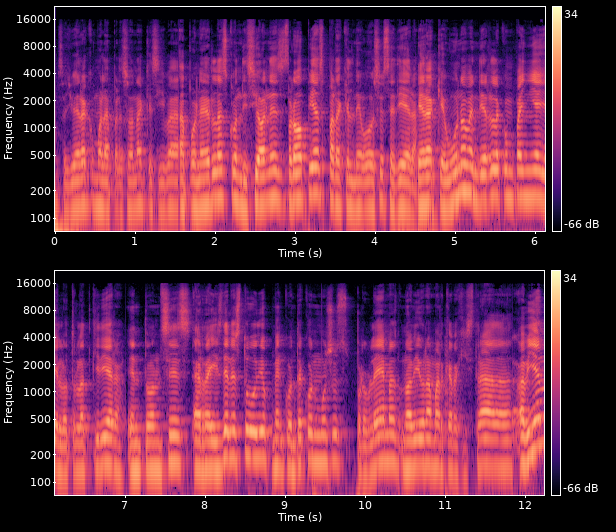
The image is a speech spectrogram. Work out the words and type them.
O sea, yo era como la persona que se iba a poner las condiciones propias para que el negocio se diera. Era que uno vendiera la compañía y el otro la adquiriera. Entonces, a raíz del estudio, me encontré con muchos problemas. No había una marca registrada. Habían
